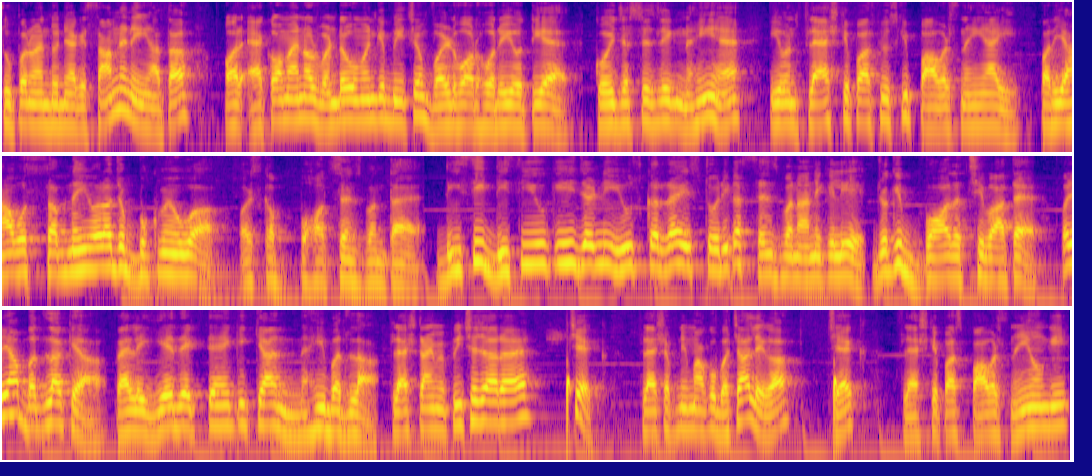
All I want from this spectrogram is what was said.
सुपरमैन दुनिया के सामने नहीं आता और एक्वामैन और वंडर वुमन के बीच में वर्ल्ड वॉर हो रही होती है। कोई जस्टिस लीग नहीं है इवन फ्लैश के पास भी उसकी पावर्स नहीं आई। पर यहाँ वो सब नहीं हो रहा जो बुक में हुआ, और इसका बहुत सेंस बनता है। डीसी डीसीयू की ही जर्नी यूज़ कर रहा है स्टोरी का सेंस बनाने के लिए, जो कि बहुत अच्छी बात है। पर यहाँ बदला क्या? पहले ये देखते हैं कि क्या नहीं बदला। फ्लैश टाइम में पीछे जा रहा है। चेक फ्लैश अपनी माँ को बचा लेगा। चेक फ्लैश के पास पावर्स नहीं होंगी।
